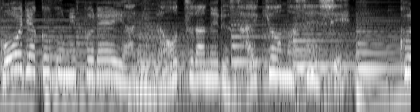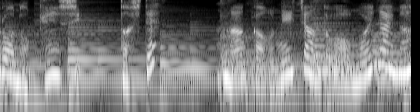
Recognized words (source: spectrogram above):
攻略組プレイヤーに名を連ねる最強の戦士黒の剣士としてなんかお兄ちゃんとは思えないな。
